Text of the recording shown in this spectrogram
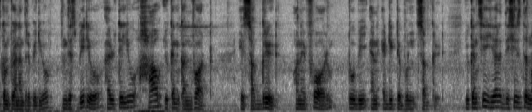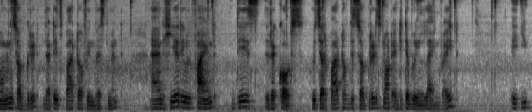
welcome to another video. In this video I will tell you how you can convert a subgrid on a form to be an editable subgrid. You can see here this is the nominee subgrid that is part of investment. And here you will find these records which are part of the subgrid is not editable inline right? You,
